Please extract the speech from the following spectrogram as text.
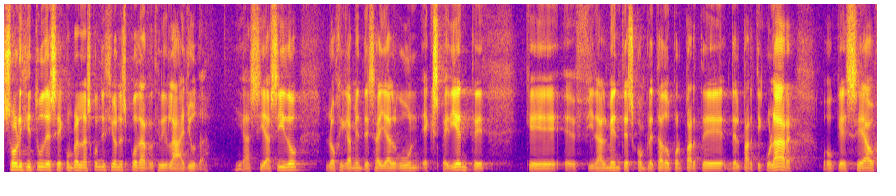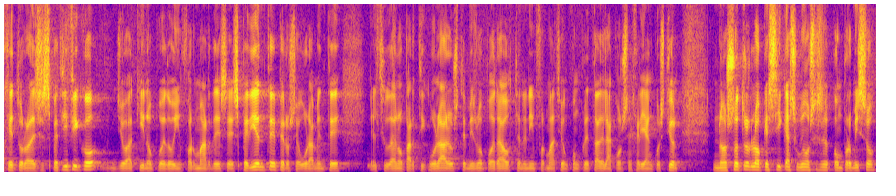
solicitudes que cumplan las condiciones puedan recibir la ayuda. Y así ha sido. Lógicamente, si hay algún expediente que eh, finalmente es completado por parte del particular o que sea objeto de un análisis específico. Yo aquí no puedo informar de ese expediente, pero seguramente el ciudadano particular usted mismo podrá obtener información concreta de la consejería en cuestión. Nosotros lo que sí que asumimos es el compromiso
